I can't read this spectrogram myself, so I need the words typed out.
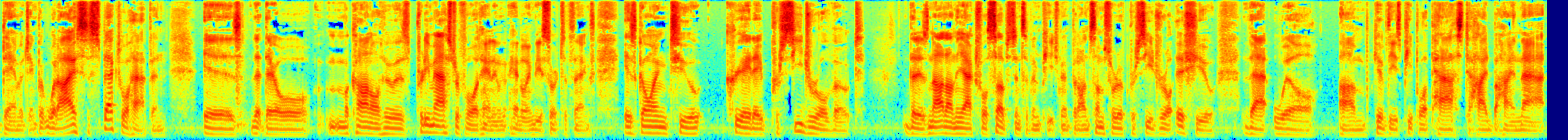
damaging. But what I suspect will happen is that there will McConnell, who is pretty masterful at handling, handling these sorts of things, is going to create a procedural vote that is not on the actual substance of impeachment, but on some sort of procedural issue that will um, give these people a pass to hide behind that,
